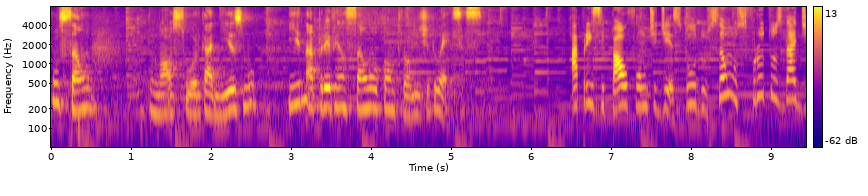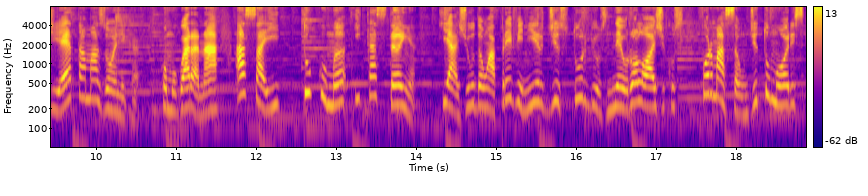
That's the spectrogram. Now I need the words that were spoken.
função do nosso organismo e na prevenção ou controle de doenças. A principal fonte de estudo são os frutos da dieta amazônica, como guaraná, açaí, tucumã e castanha, que ajudam a prevenir distúrbios neurológicos, formação de tumores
